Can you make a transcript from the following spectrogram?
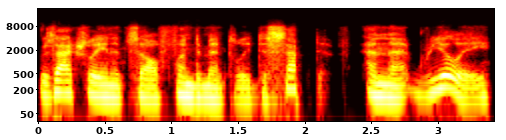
was actually in itself fundamentally deceptive. And that really,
